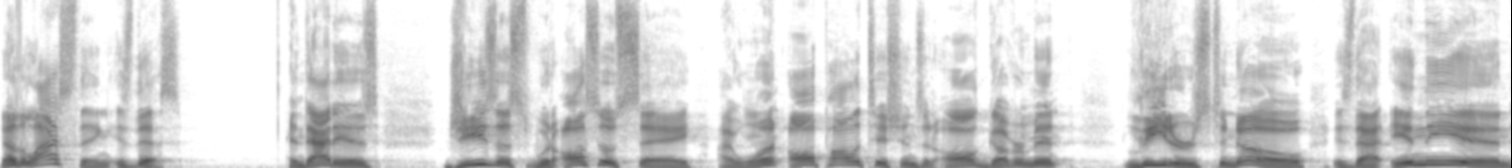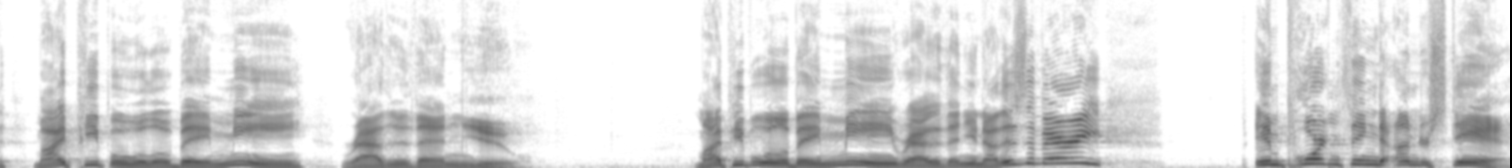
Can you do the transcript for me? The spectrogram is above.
Now, the last thing is this, and that is Jesus would also say, I want all politicians and all government leaders to know is that in the end, my people will obey me rather than you. My people will obey me rather than you. Now, this is a very important thing to understand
